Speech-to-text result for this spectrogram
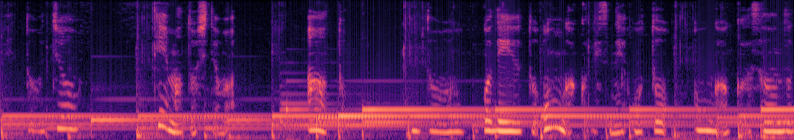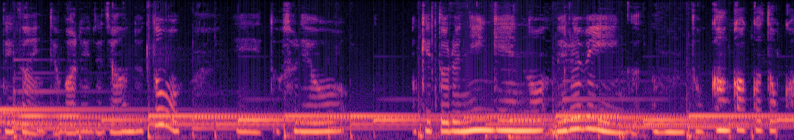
えっと、一応、テーマとしては、アート、えっと、ここで言うと音楽ですね。音、音楽、サウンドデザインと呼ばれるジャンルと、えっ、と、それを受け取る人間のウェルビーイング、うんと感覚とか、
